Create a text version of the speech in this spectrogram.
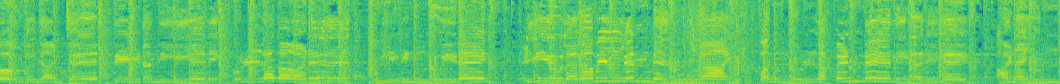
നെഞ്ചോട് ഞാൻ ചേർത്തിട നീ എനിക്കുള്ളതാണ്. ഉയിരിന്നുയിരേ ഈ ഉലകമിൽ എന്റെ നൂറായി വന്നുള്ള പെണ്ണേ നീ അരികെ. അണയുന്ന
